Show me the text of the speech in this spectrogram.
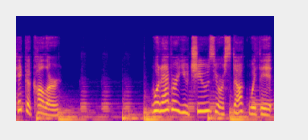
Pick a color. Whatever you choose you're stuck with it.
